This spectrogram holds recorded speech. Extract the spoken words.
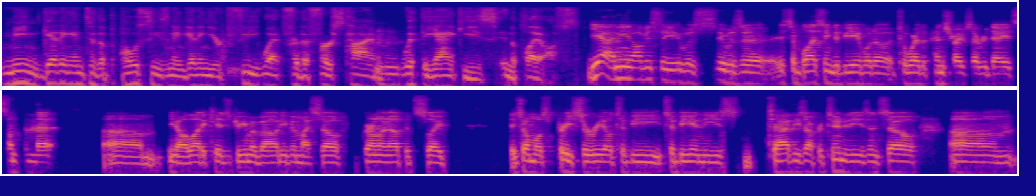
mean getting into the postseason and getting your feet wet for the first time mm-hmm. with the Yankees in the playoffs? Yeah, I mean, obviously it was it was a it's a blessing to be able to to wear the pinstripes every day. It's something that um, you know a lot of kids dream about. Even myself, growing up, it's like it's almost pretty surreal to be to be in these to have these opportunities. And so, um,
